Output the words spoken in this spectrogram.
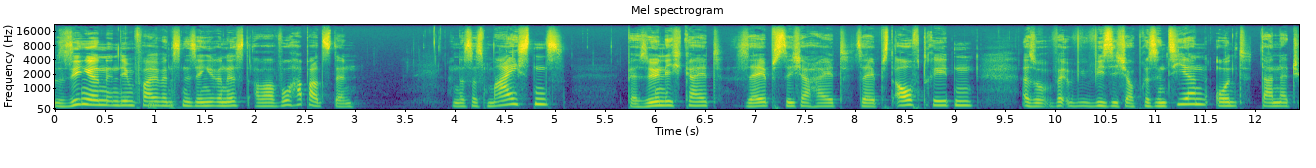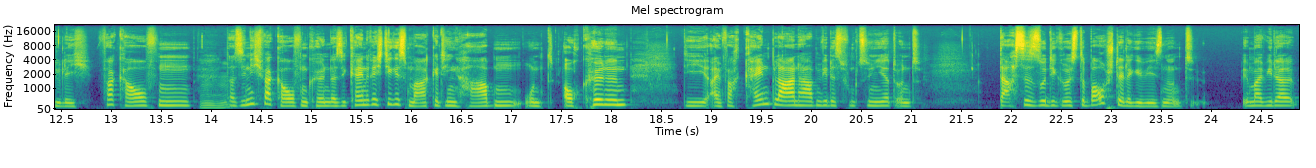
singen in dem Fall, wenn es eine Sängerin ist. Aber wo hapert es denn? Und das ist meistens Persönlichkeit, Selbstsicherheit, Selbstauftreten, also wie sie sich auch präsentieren und dann natürlich verkaufen, dass sie nicht verkaufen können, dass sie kein richtiges Marketing haben und auch können, die einfach keinen Plan haben, wie das funktioniert. Und das ist so die größte Baustelle gewesen. Und immer wieder,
